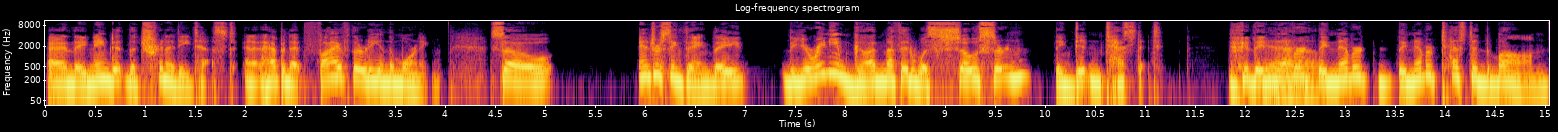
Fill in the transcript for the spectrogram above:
and they named it the Trinity test, and it happened at 5:30 in the morning. So, interesting thing, they the uranium gun method was so certain they didn't test it. they Yeah. never they never they never tested the bomb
